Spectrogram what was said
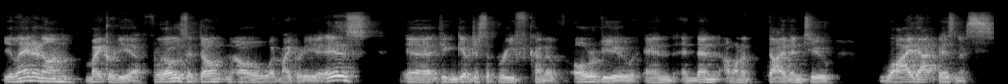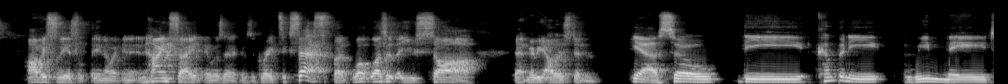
You landed on Microdea. For those that don't know what Microdea is, uh, if you can give just a brief kind of overview, and and then I want to dive into why that business. Obviously, it's you know in, in hindsight, it was a it was a great success. But what was it that you saw that maybe others didn't? Yeah. So the company we made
